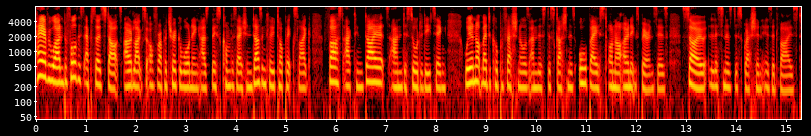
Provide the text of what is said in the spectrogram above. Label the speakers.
Speaker 1: Hey everyone, before this episode starts, I would like to offer up a trigger warning as this conversation does include topics like fast acting diets and disordered eating. We are not medical professionals and this discussion is all based on our own experiences, so listeners' discretion is advised.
